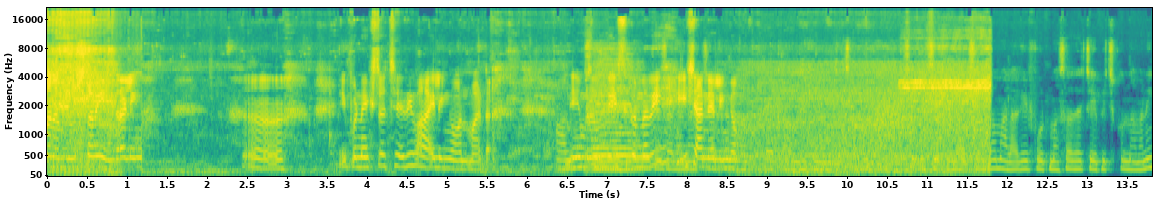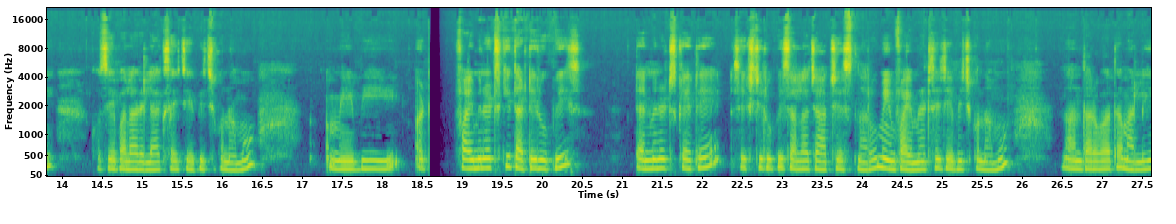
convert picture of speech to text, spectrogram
మనం చూస్తున్న ఇంద్రలింగం ఇప్పుడు నెక్స్ట్ వచ్చేది వాయులింగం అనమాట మేము రూమ్ తీసుకున్నది? ఈశాన్యలింగం. అలాగే ఫుట్ మసాజ్ చేయించుకుందామని కొద్దిసేపు అలా రిలాక్స్ అయ్యి చేయించుకున్నాము మేబీ ఫైవ్ మినిట్స్కి థర్టీ రూపీస్ టెన్ మినిట్స్కి అయితే సిక్స్టీ రూపీస్ అలా ఛార్జ్ చేస్తున్నారు. మేము ఫైవ్ మినిట్సే చేయించుకున్నాము దాని తర్వాత మళ్ళీ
